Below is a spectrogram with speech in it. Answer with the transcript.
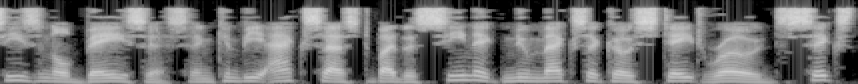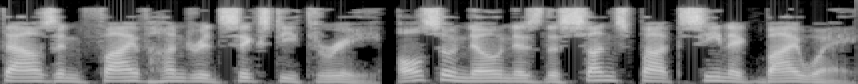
seasonal basis and can be accessed by the scenic New Mexico State Road 6563, also known as the Sunspot Scenic Byway,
